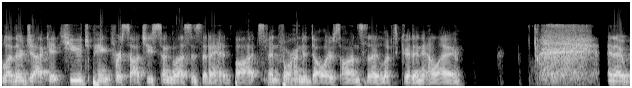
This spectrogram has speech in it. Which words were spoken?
leather jacket, huge pink Versace sunglasses that I had bought, spent $400 on so that I looked good in LA and I,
